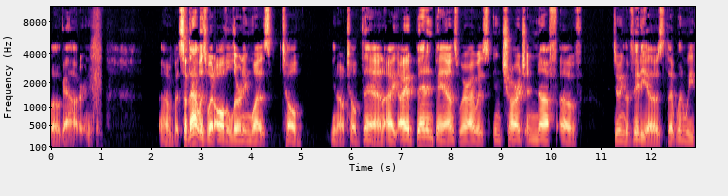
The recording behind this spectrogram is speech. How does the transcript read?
bogue out or anything. Um, but so that was what all the learning was till you know, till then, I, I had been in bands where I was in charge enough of doing the videos that when we,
